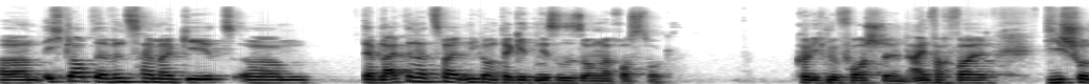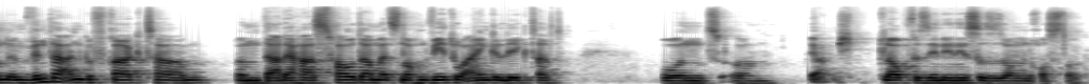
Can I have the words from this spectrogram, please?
Ähm, ich glaube, der Winsheimer geht, ähm, der bleibt in der zweiten Liga und der geht nächste Saison nach Rostock. Könnte ich mir vorstellen. Einfach weil die schon im Winter angefragt haben, ähm, da der HSV damals noch ein Veto eingelegt hat. Und ähm, ja, ich glaube, wir sehen die nächste Saison in Rostock.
